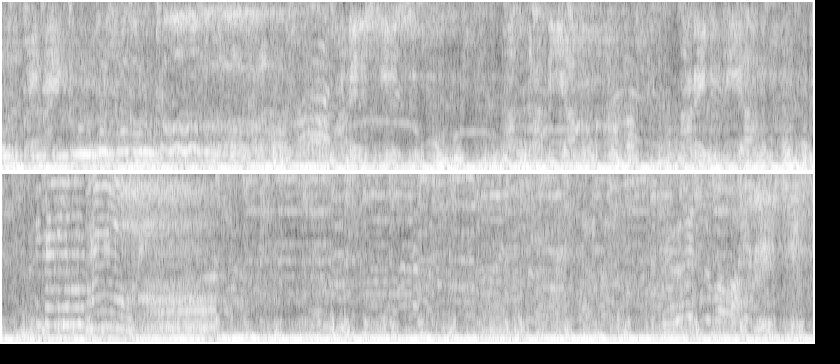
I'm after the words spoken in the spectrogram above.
ভেবে করব সমর্থন আমের শীষ হাতটা দিয়া আরেক দিয়া মামুন ভাই আমের শীষ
